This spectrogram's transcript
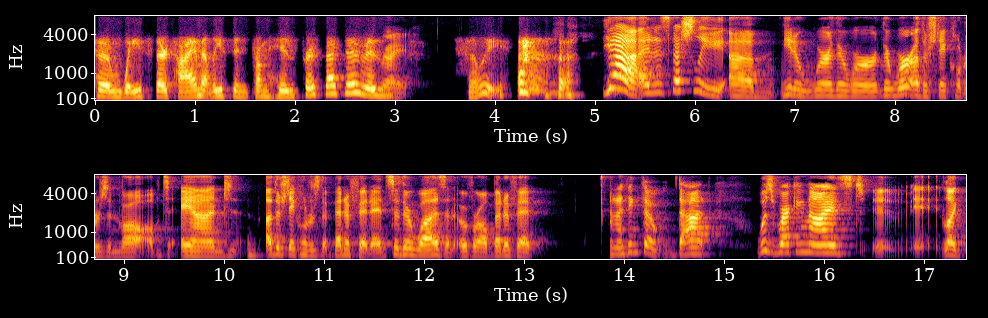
to waste their time at least in from his perspective is right. silly Yeah, and especially um, you know where there were there were other stakeholders involved and other stakeholders that benefited. So there was an overall benefit, and I think that that was recognized eh, eh, like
